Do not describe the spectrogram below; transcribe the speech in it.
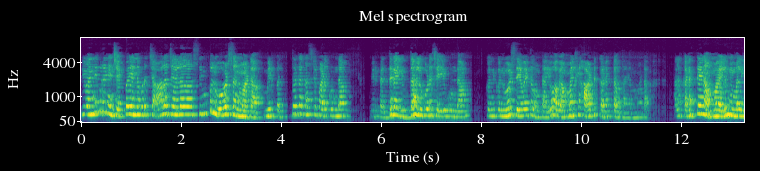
ఇవన్నీ కూడా నేను చెప్పాయన్నా కూడా చాలా చాలా సింపుల్ వర్డ్స్ అన్నమాట. మీరు పెద్దగా కష్టపడకుండా మీరు పెద్దగా యుద్ధాలు కూడా చేయకుండా కొన్ని కొన్ని వర్డ్స్ ఏవైతే ఉంటాయో అవి అమ్మాయిలకి హార్ట్ కనెక్ట్ అవుతాయి అన్నమాట అలా కనెక్ట్ అయిన అమ్మాయిలు మిమ్మల్ని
